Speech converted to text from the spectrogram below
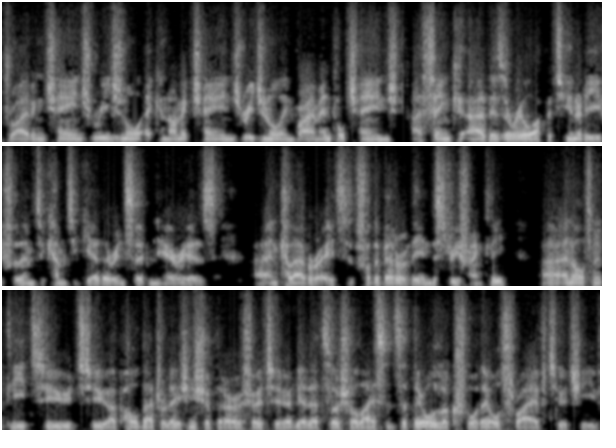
driving change, regional economic change, regional environmental change, I think uh, there's a real opportunity for them to come together in certain areas uh, and collaborate for the better of the industry, frankly uh, and ultimately to to uphold that relationship that I referred to earlier, that social license that they all look for, they all thrive to achieve.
